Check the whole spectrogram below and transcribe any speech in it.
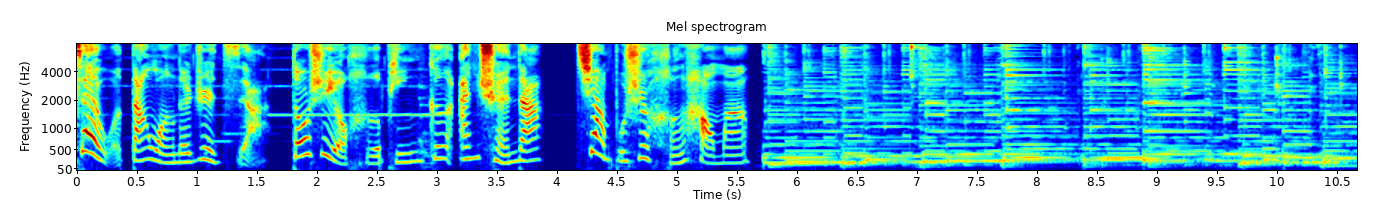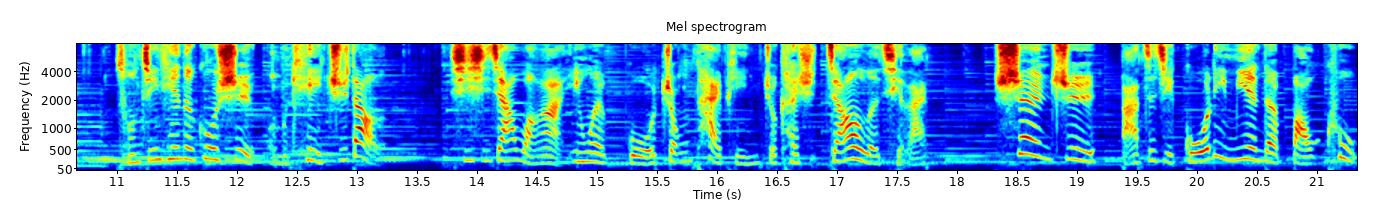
在我当王的日子啊，都是有和平跟安全的，这样不是很好吗？从今天的故事，我们可以知道了，西西家王啊，因为国中太平，就开始骄傲了起来，甚至把自己国里面的宝库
